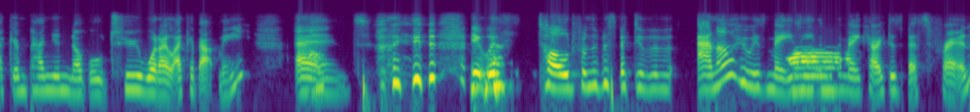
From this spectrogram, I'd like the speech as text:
a companion novel to What I Like About Me. Oh. And it was told from the perspective of Anna, who is Maisie, the main character's best friend.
